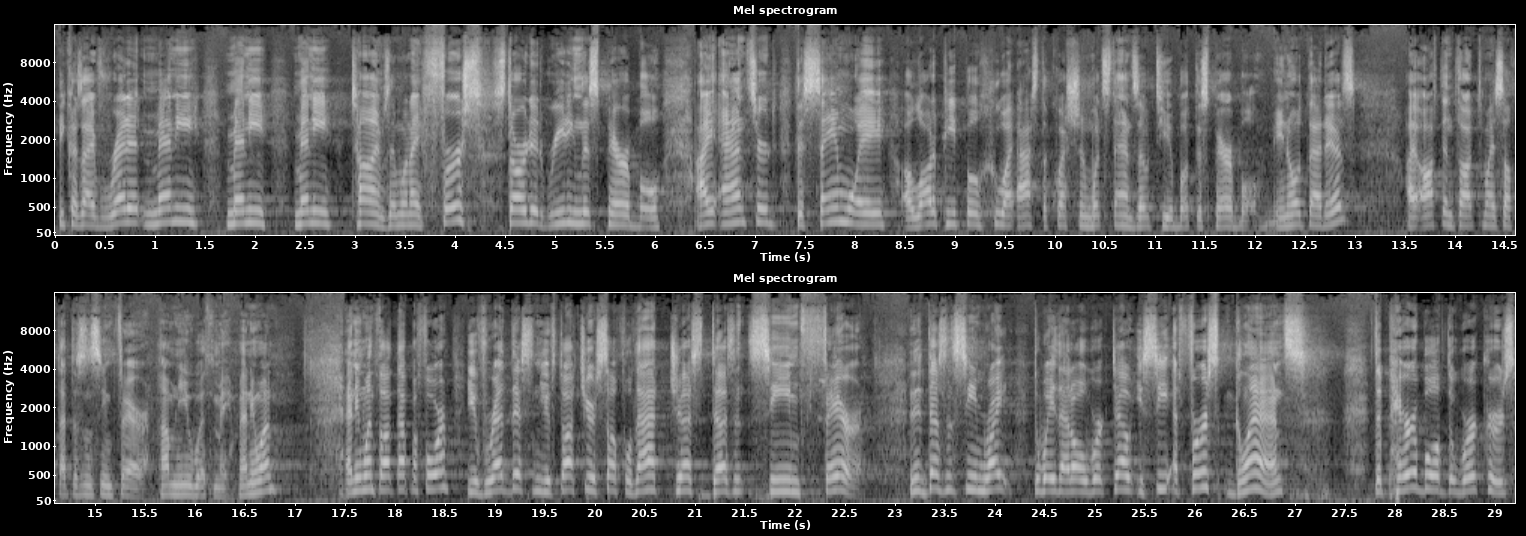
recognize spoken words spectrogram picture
because I've read it many, many, many times. And when I first started reading this parable, I answered the same way a lot of people who I asked the question, What stands out to you about this parable? You know what that is? I often thought to myself, that doesn't seem fair. How many of you with me? Anyone? Anyone thought that before? You've read this and you've thought to yourself, well, that just doesn't seem fair. It doesn't seem right the way that all worked out. You see, at first glance, the parable of the workers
